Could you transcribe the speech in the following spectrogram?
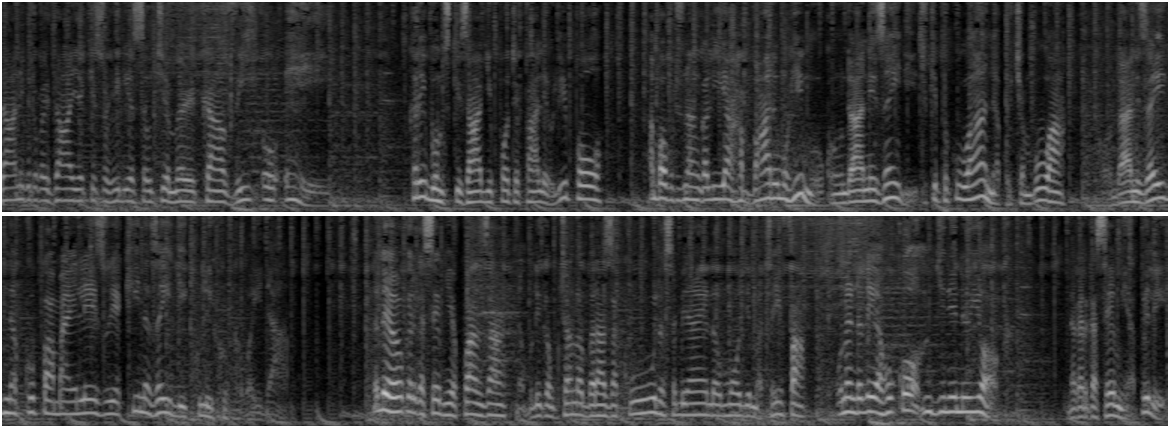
Undani kutoka idhaa ya Kiswahili ya Sauti Amerika, VOA. Karibu msikilizaji pote pale ulipo, ambapo tunaangalia habari muhimu kwa undani zaidi, tukipekua na kuchambua kwa undani zaidi na kupa maelezo ya kina zaidi kuliko kawaida. Na leo katika sehemu ya kwanza tunamulika mkutano wa Baraza Kuu la 78 la Umoja Mataifa unaendelea huko mjini New York, na katika sehemu ya pili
